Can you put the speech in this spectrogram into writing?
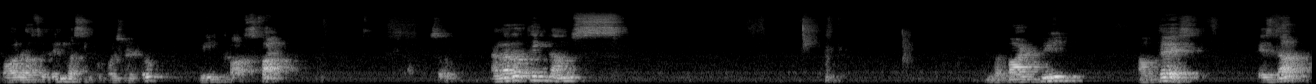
power loss is inversely proportional to V cos phi. So another thing comes the part B of this is the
